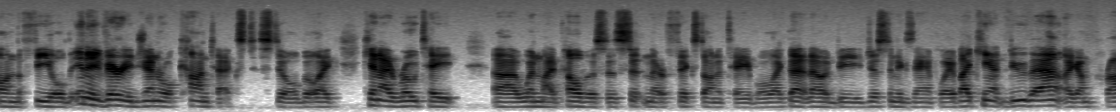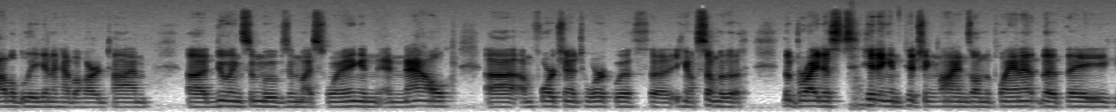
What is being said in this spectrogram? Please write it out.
on the field in a very general context still? But like, can I rotate? Uh, when my pelvis is sitting there fixed on a table like that that would be just an example if i can't do that like i'm probably going to have a hard time uh, doing some moves in my swing. And and now uh, I'm fortunate to work with uh, you know some of the the brightest hitting and pitching minds on the planet that they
